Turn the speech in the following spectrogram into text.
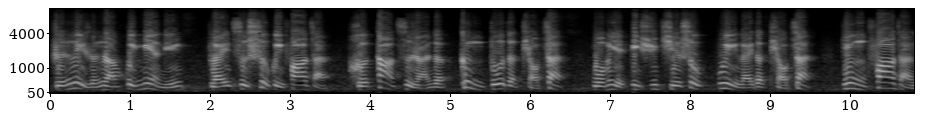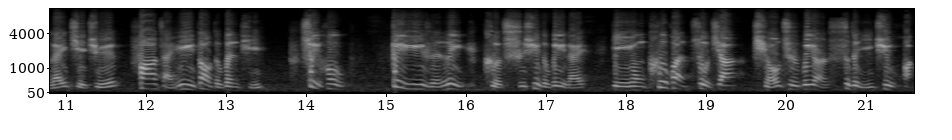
人类仍然会面临来自社会发展和大自然的更多的挑战。我们也必须接受未来的挑战，用发展来解决发展遇到的问题。最后，对于人类可持续的未来，引用科幻作家乔治·威尔斯的一句话：“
